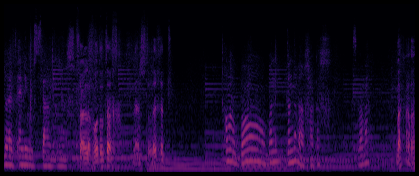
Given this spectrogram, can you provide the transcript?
לא יודעת, אין לי מושג. אה, עכשיו. אפשר ללוות אותך? לאן שאת הולכת? עומר, בוא, בוא, בוא נדבר אחר כך. סבבה? מה קרה?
